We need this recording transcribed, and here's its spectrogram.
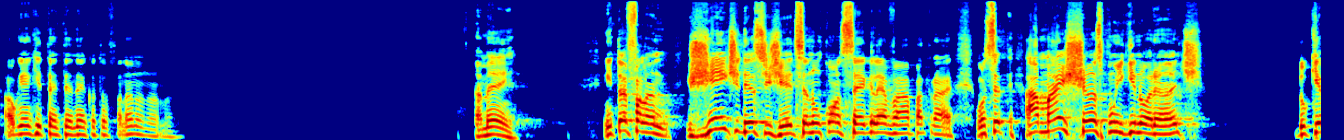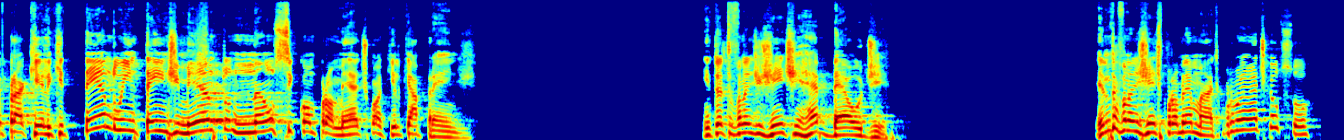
Alguém aqui está entendendo o que eu estou falando não, mano? Amém? Então é falando, gente desse jeito você não consegue levar para trás. Você há mais chance para um ignorante do que para aquele que, tendo o entendimento, não se compromete com aquilo que aprende. Então ele está falando de gente rebelde. Ele não está falando de gente problemática. Problemática eu sou.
